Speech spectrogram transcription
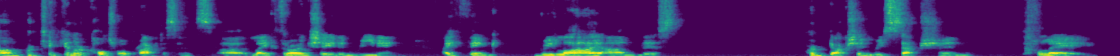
um, particular cultural practices, uh, like throwing shade and reading, I think rely on this production reception play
